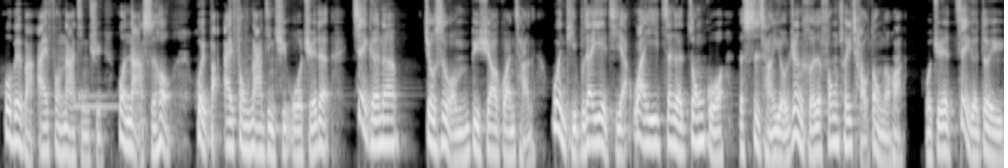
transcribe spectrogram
会不会把 iPhone 纳进去，或哪时候会把 iPhone 纳进去？我觉得这个呢，就是我们必须要观察的问题，不在业绩啊。万一这个中国的市场有任何的风吹草动的话，我觉得这个对于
